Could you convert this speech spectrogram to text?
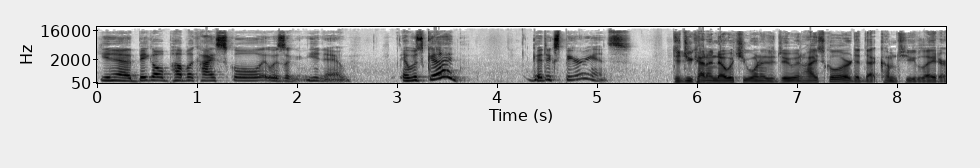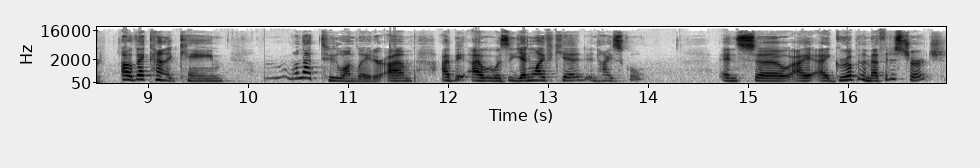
you know, big old public high school. It was a, you know, it was good. Good experience. Did you kind of know what you wanted to do in high school, or did that come to you later? Oh, that kind of came, well, not too long later. Um, I, be, I was a Young Life kid in high school. And so I, I grew up in the Methodist church.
